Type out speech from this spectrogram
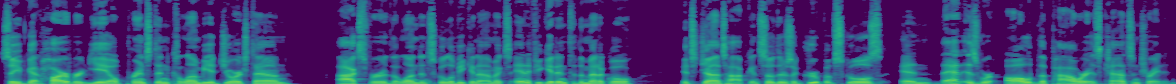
So you've got Harvard, Yale, Princeton, Columbia, Georgetown, Oxford, the London School of Economics, and if you get into the medical, it's Johns Hopkins. So there's a group of schools, and that is where all of the power is concentrated.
